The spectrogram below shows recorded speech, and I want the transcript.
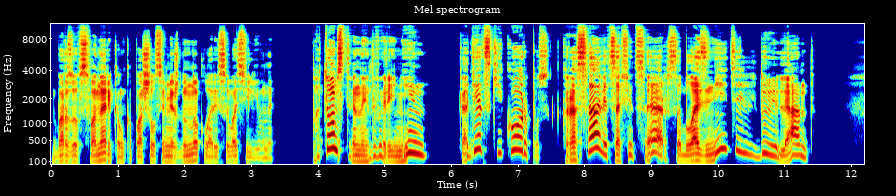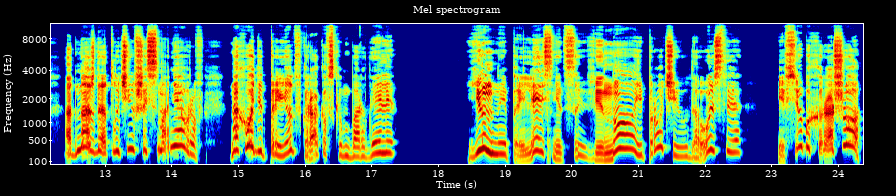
Борзов с фонариком копошился между ног Ларисы Васильевны. Потомственный дворянин, кадетский корпус, красавец-офицер, соблазнитель, дуэлянт. Однажды, отлучившись с маневров, находит приют в краковском борделе. Юные прелестницы, вино и прочие удовольствия. И все бы хорошо,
